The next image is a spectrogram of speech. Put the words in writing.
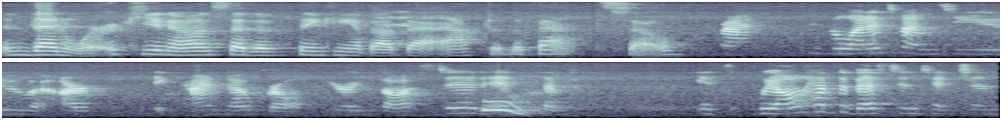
and then work. You know, instead of thinking about that after the fact. So Right. Because a lot of times you are, I know, girl, you're exhausted, Whew. and sometimes it's we all have the best intentions,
